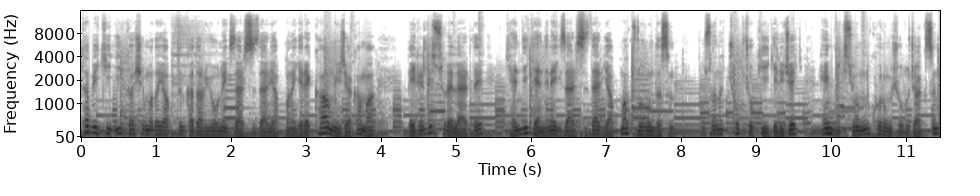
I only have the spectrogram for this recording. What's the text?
Tabii ki ilk aşamada yaptığın kadar yoğun egzersizler yapmana gerek kalmayacak ama belirli sürelerde kendi kendine egzersizler yapmak zorundasın. Bu sana çok çok iyi gelecek. Hem diksiyonunu korumuş olacaksın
